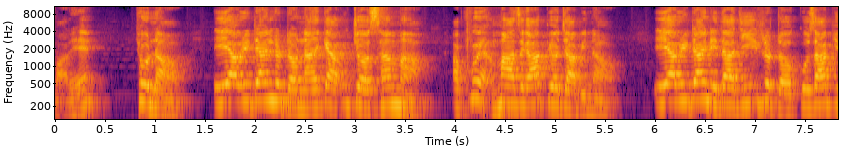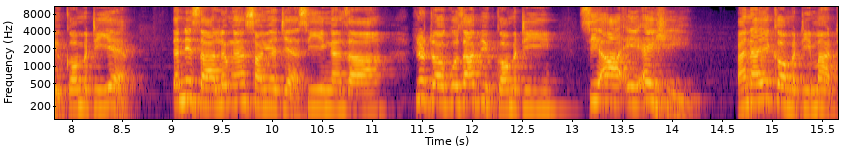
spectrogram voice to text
ပါတယ်။ထို့နောက်အေယာဝတီတိုင်းလွတ်တော်နိုင်ကဦးကျော်ဆန်းမှအဖွင့်အမှားစကားပြောကြပြီးနောက်အေယာဝတီတိုင်းဒေသကြီးလွတ်တော်ကိုစားပြုကော်မတီရဲ့တနစ်စာလုပ်ငန်းဆောင်ရွက်ချက်အစည်းအဝေးစာလွတ်တော်ကိုစားပြုကော်မတီ CRAH ဗန္ဒာရေးကော်မတီမှတ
